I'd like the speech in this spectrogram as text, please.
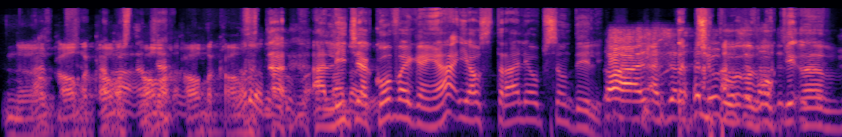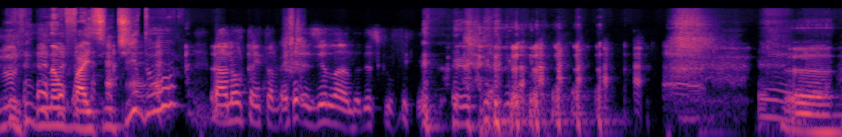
Não, ah, calma, calma, tá, calma, já, calma, calma, calma. A, a Lidia Kova vai ganhar e a Austrália é a opção dele. Ah, a Zelândia, tipo, o que, uh, não faz sentido. Não, não tem também. Zelândia, desculpe. Uh,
